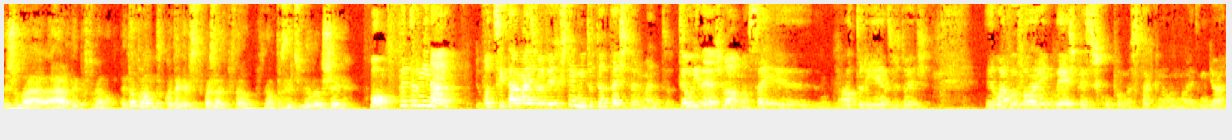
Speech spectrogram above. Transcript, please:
ajudar a arte em Portugal. Então pronto, quanto é que é preciso para ajudar em Portugal? Portugal 300 mil euros chega? Bom, para terminar, vou-te citar mais uma vez. Gostei muito do teu texto, Armando. O teu e da João, não sei, eh, a autoria é dos dois. Eh, lá vou falar em inglês, peço desculpa, mas está que não, não é de melhor.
